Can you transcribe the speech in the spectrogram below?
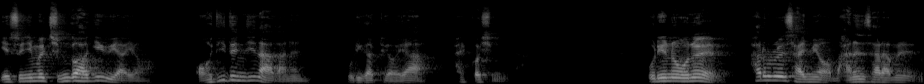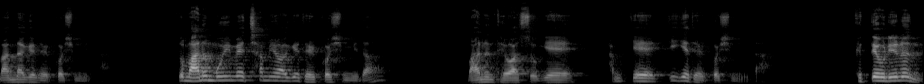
예수님을 증거하기 위하여 어디든지 나가는 우리가 되어야 할 것입니다. 우리는 오늘 하루를 살며 많은 사람을 만나게 될 것입니다. 또 많은 모임에 참여하게 될 것입니다. 많은 대화 속에 함께 끼게 될 것입니다. 그때 우리는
